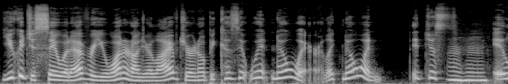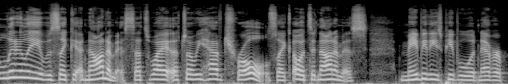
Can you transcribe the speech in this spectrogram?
you could just say whatever you wanted on your live journal because it went nowhere. Like no one it just mm-hmm. it literally it was like anonymous. That's why that's why we have trolls. Like oh it's anonymous. Maybe these people would never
